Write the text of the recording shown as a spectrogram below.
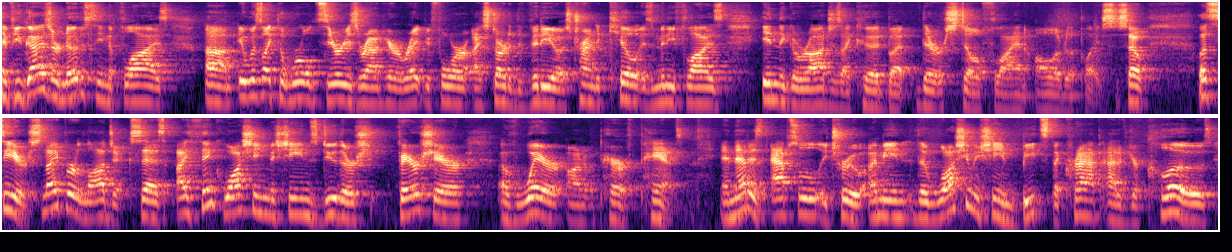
If you guys are noticing the flies um, it was like the World Series around here right before I started the video. I was trying to kill as many flies in the garage as I could but they're still flying all over the place. So let's see here. Sniper Logic says I think washing machines do their fair share of wear on a pair of pants. And that is absolutely true. I mean, the washing machine beats the crap out of your clothes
